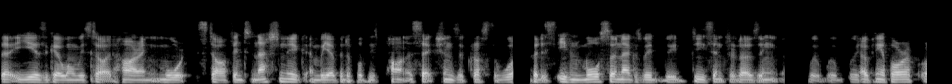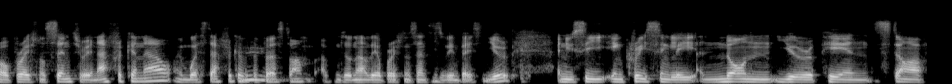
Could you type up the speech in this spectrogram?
30 years ago when we started hiring more staff internationally and we opened up all these partner sections across the world. But it's even more so now because we're, we're, decentralizing. We're, we're, opening up our, our, operational center in Africa now, in West Africa for mm. the first time. Up until now, the operational centers have been based in Europe. And you see increasingly non European staff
